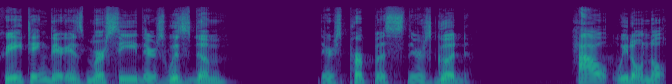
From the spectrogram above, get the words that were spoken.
creating, there is mercy, there's wisdom, there's purpose, there's good. How? We don't know.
